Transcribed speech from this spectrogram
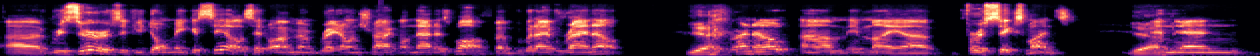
uh, reserves if you don't make a sale. I said, oh, I'm right on track on that as well. But but I've ran out. Yeah, I've run out um, in my uh, first six months. Yeah, and then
